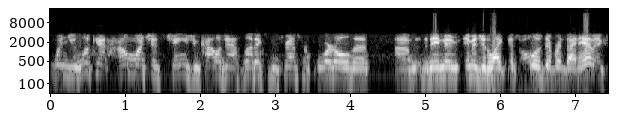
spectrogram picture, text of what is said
when you look at how much has changed in college athletics and transfer portal, the um, the name, image, and likeness, all those different dynamics,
